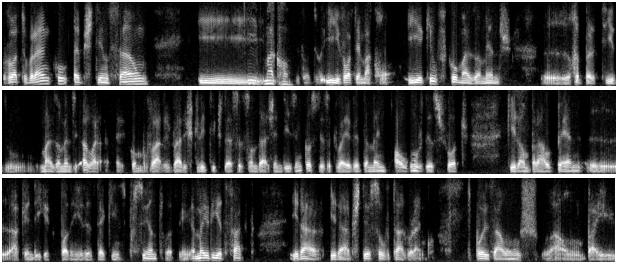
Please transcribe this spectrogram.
Voto branco, abstenção e. E Macron. E voto, e voto em Macron. E aquilo ficou mais ou menos uh, repartido, mais ou menos. Agora, é como vários, vários críticos dessa sondagem dizem, com certeza que vai haver também alguns desses votos que irão para a Le Pen, uh, há quem diga que podem ir até 15%, a maioria de facto irá, irá abster-se ou votar branco. Depois há uns, há um pai,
